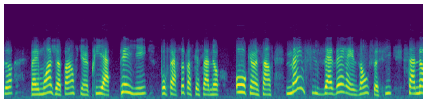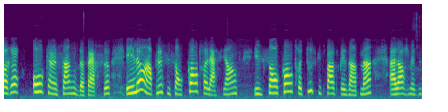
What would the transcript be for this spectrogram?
ça. Ben moi, je pense qu'il y a un prix à payer pour faire ça parce que ça n'a aucun sens. Même s'ils avaient raison, Sophie, ça n'aurait aucun sens de faire ça. Et là, en plus, ils sont contre la science, ils sont contre tout ce qui se passe présentement. Alors, je me dis,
